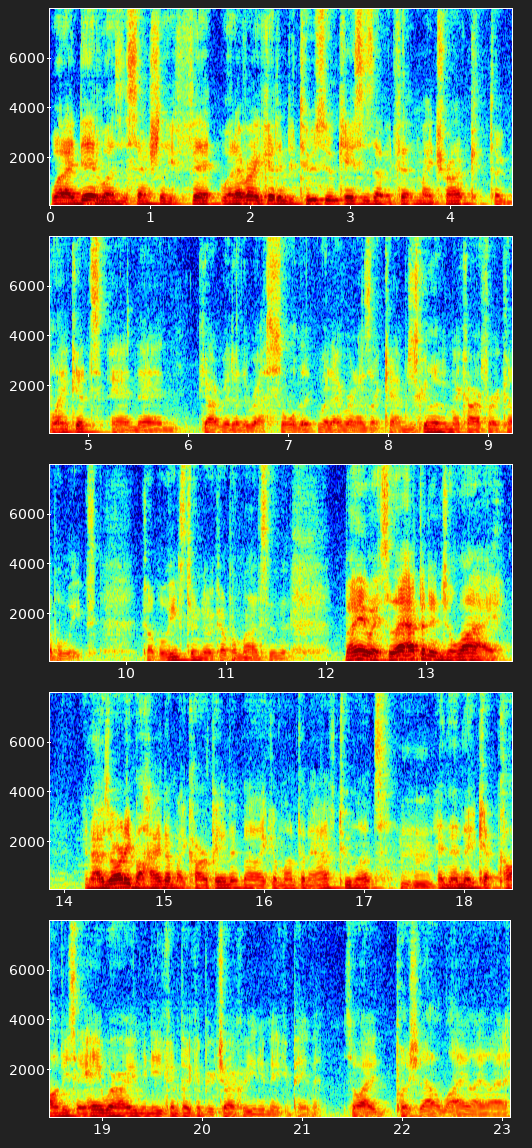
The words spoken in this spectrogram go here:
What I did was essentially fit whatever I could into two suitcases that would fit in my trunk, took blankets, and then got rid of the rest, sold it, whatever. And I was like, okay, I'm just gonna live in my car for a couple weeks. A couple weeks turned to a couple months, and but anyway, so that happened in July, and I was already behind on my car payment by like a month and a half, two months. Mm-hmm. And then they kept calling me saying, hey, where are you? We need to come pick up your truck, or you need to make a payment. So I push it out, lie, lie, lie.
